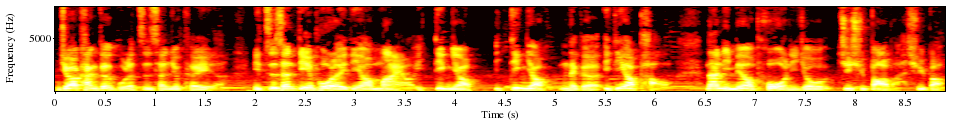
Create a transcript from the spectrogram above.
你就要看个股的支撑就可以了。你支撑跌破了，一定要卖哦，一定要一定要那个一定要跑。那你没有破，你就继续抱吧，续抱。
